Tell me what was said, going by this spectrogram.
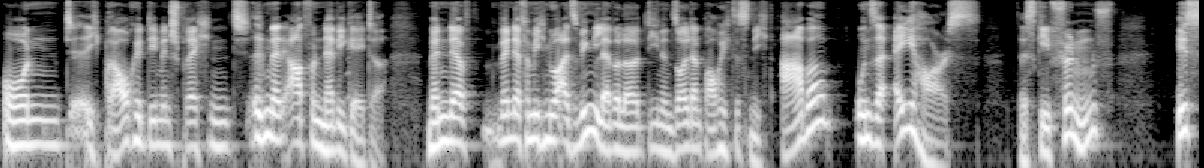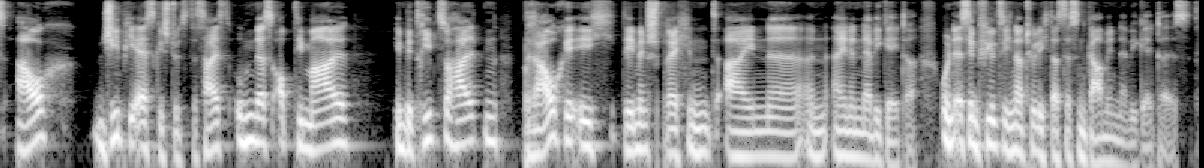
und ich brauche dementsprechend irgendeine Art von Navigator. Wenn der, wenn der für mich nur als Wing-Leveler dienen soll, dann brauche ich das nicht. Aber unser AHARS, das G5, ist auch GPS gestützt. Das heißt, um das optimal in Betrieb zu halten, brauche ich dementsprechend eine, einen Navigator. Und es empfiehlt sich natürlich, dass es ein Garmin Navigator ist.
